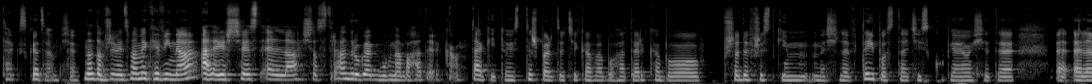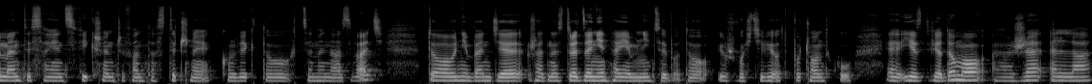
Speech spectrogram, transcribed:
Tak, zgadzam się. No dobrze, więc mamy Kevina, ale jeszcze jest Ella, siostra, druga główna bohaterka. Tak, i to jest też bardzo ciekawa bohaterka, bo przede wszystkim myślę, w tej postaci skupiają się te e, elementy science fiction czy fantastyczne jakkolwiek to chcemy nazwać, to nie będzie żadne zdradzenie tajemnicy, bo to już właściwie od początku e, jest wiadomo, e, że Ella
